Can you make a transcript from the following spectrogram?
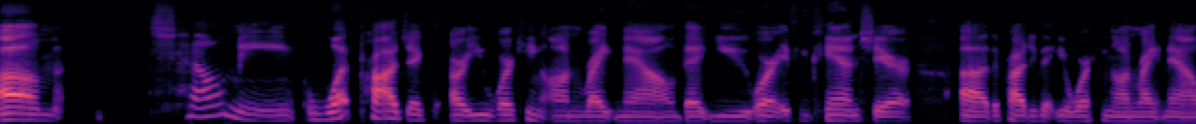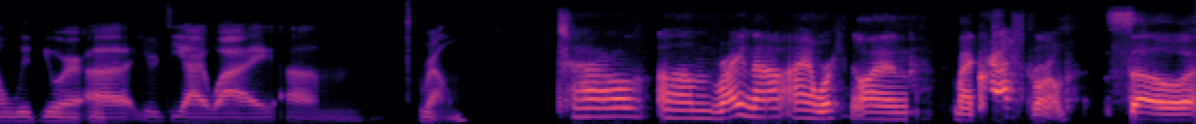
Um, tell me what project are you working on right now that you, or if you can share, uh, the project that you're working on right now with your uh, your DIY um, realm. Child, um, right now I am working on my craft room. So,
